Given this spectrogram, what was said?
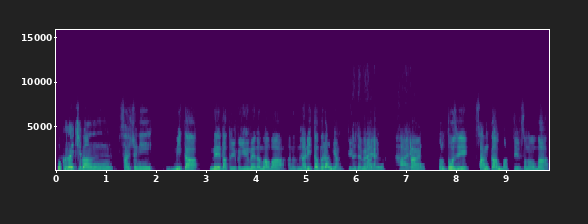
僕が一番最初に見た名馬というか有名な馬は、あの、成田ブライアンっていう馬で、はい。はい。その当時、三冠馬っていう、そのまあ、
